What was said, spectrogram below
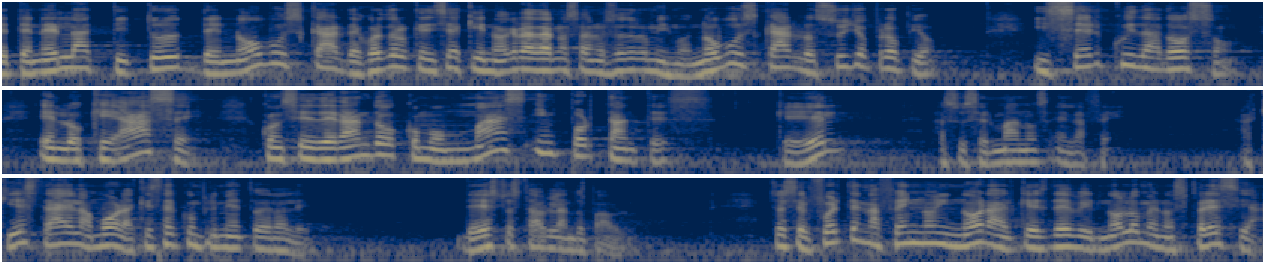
de tener la actitud de no buscar, de acuerdo a lo que dice aquí, no agradarnos a nosotros mismos, no buscar lo suyo propio y ser cuidadoso en lo que hace, considerando como más importantes que él a sus hermanos en la fe. Aquí está el amor, aquí está el cumplimiento de la ley. De esto está hablando Pablo. Entonces el fuerte en la fe no ignora al que es débil, no lo menosprecia,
